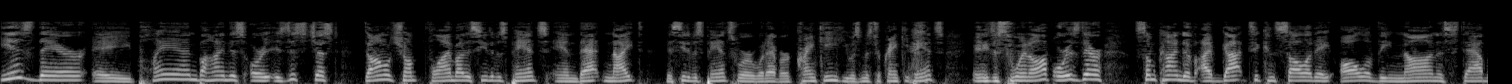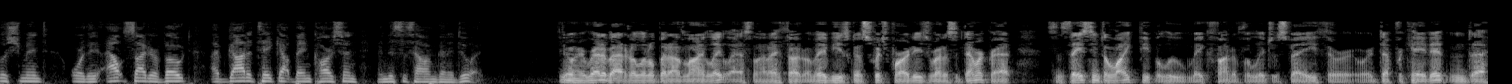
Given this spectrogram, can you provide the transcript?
is there a plan behind this, or is this just Donald Trump flying by the seat of his pants? And that night, the seat of his pants were whatever cranky. He was Mr. Cranky Pants, and he just went off. Or is there some kind of I've got to consolidate all of the non-establishment or the outsider vote. I've got to take out Ben Carson, and this is how I'm going to do it. You know, I read about it a little bit online late last night. I thought, well, maybe he's going to switch parties, run as a Democrat, since they seem to like people who make fun of religious faith or, or deprecate it and, uh,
